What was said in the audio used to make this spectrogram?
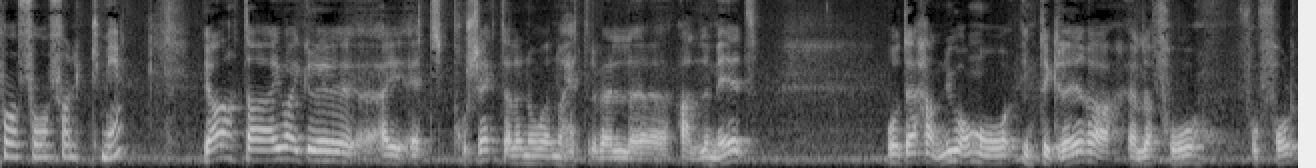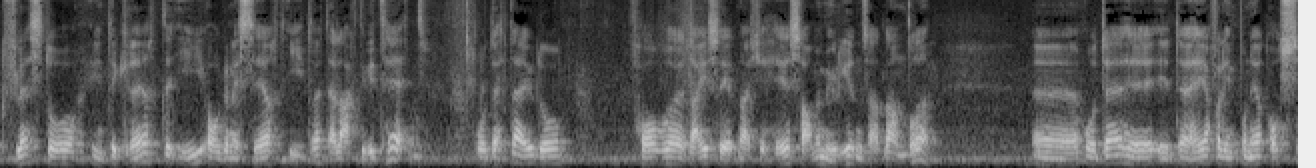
på å få folk med? Ja, det er jo et prosjekt, eller nå, nå, heter det vel eh, Alle med. Og Det handler jo om å integrere, eller få, få folk flest integrerte i organisert idrett eller aktivitet. Og Dette er jo da for eh, de som ikke har samme muligheten som alle andre. Uh, og Det, det har iallfall imponert oss,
